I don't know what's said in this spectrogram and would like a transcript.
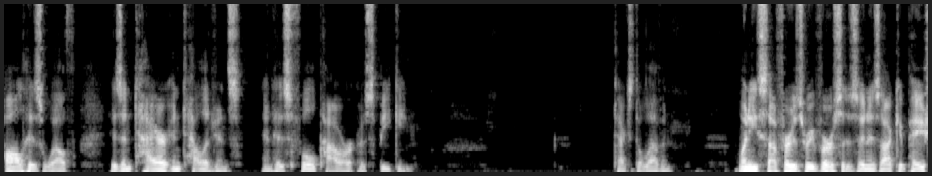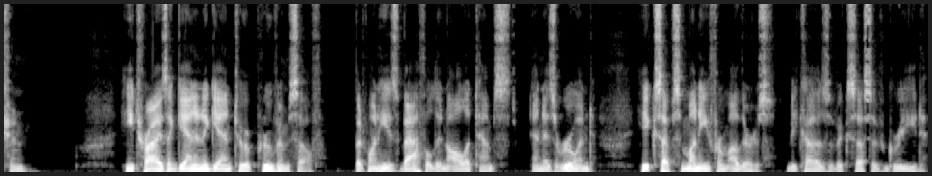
all his wealth, his entire intelligence, and his full power of speaking. Text 11. When he suffers reverses in his occupation, he tries again and again to approve himself, but when he is baffled in all attempts and is ruined, he accepts money from others because of excessive greed.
